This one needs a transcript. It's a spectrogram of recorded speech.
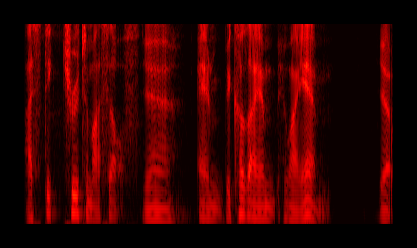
I stick true to myself. yeah, And because I am who I am, yep,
